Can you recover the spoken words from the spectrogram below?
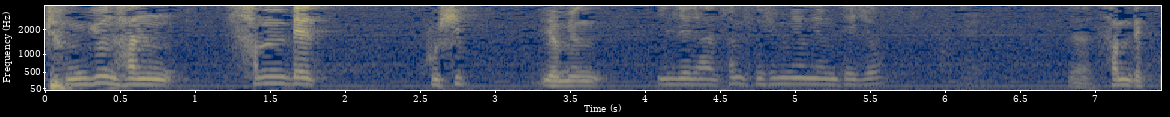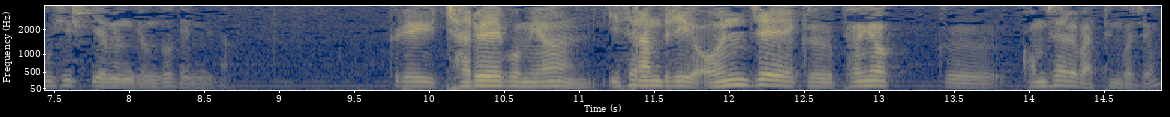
평균 한 390여 명, 1년에 한 390명 되죠? 네, 390여 명 정도 됩니다. 그리고 이 자료에 보면 이 사람들이 언제 그 병역 그 검사를 맡은 거죠?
